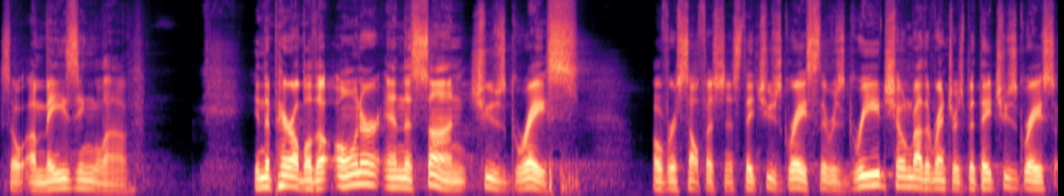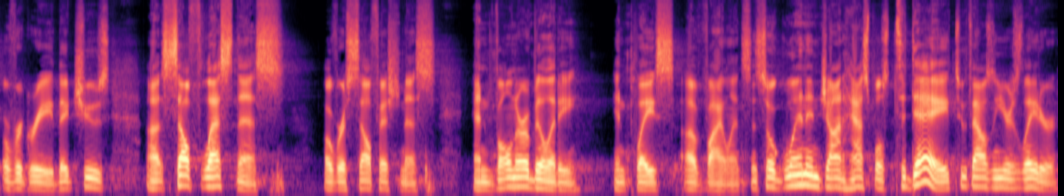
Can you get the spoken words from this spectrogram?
So amazing love. In the parable, the owner and the son choose grace over selfishness. They choose grace. There is greed shown by the renters, but they choose grace over greed. They choose uh, selflessness over selfishness and vulnerability in place of violence. And so Gwen and John Haspels today, 2,000 years later,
